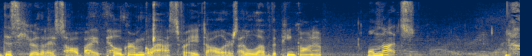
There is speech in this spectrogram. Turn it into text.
this here that I saw by Pilgrim Glass for eight dollars. I love the pink on it. Well nuts.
